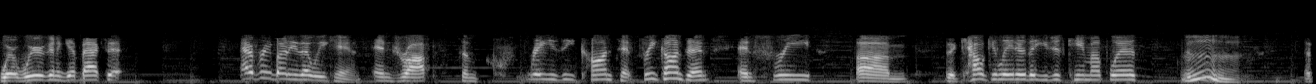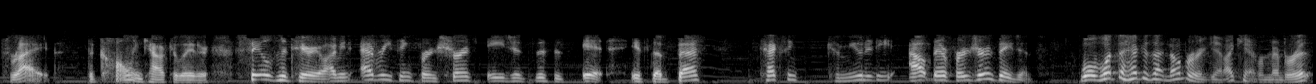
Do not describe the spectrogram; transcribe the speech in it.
where we're going to get back to everybody that we can and drop some crazy content, free content, and free um, the calculator that you just came up with. Mm. That's right the calling calculator, sales material. I mean, everything for insurance agents. This is it. It's the best texting community out there for insurance agents. Well, what the heck is that number again? I can't remember it.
